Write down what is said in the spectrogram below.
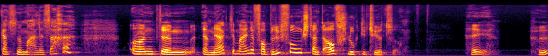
ganz normale Sache. Und ähm, er merkte meine Verblüffung, stand auf, schlug die Tür zu. Hey, hä?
